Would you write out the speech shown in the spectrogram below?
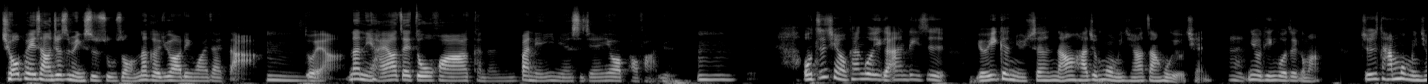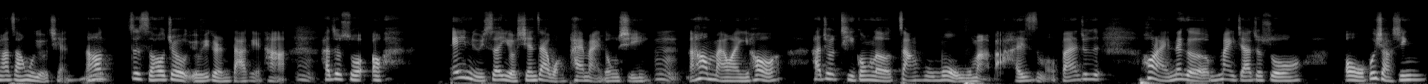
求赔偿就是民事诉讼，那个又要另外再打，嗯，对啊，那你还要再多花可能半年一年时间，又要跑法院，嗯，我之前有看过一个案例，是有一个女生，然后她就莫名其妙账户有钱，嗯，你有听过这个吗？就是她莫名其妙账户有钱，然后这时候就有一个人打给她，嗯，她就说，哦，A 女生有先在网拍买东西，嗯，然后买完以后。他就提供了账户末五码吧，还是什么？反正就是后来那个卖家就说：“哦，我不小心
